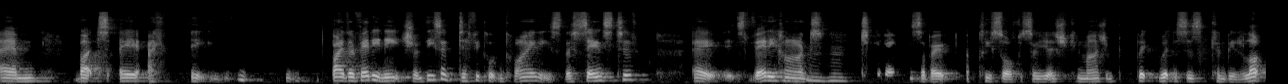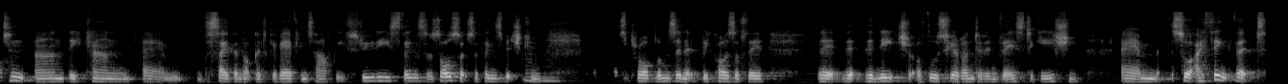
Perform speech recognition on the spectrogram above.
Um, but uh, I, uh, by their very nature, these are difficult inquiries. They're sensitive. Uh, it's very hard mm-hmm. to get evidence about a police officer. As you can imagine, witnesses can be reluctant and they can um, decide they're not going to give evidence halfway through these things. There's all sorts of things which can mm-hmm. cause problems in it because of the, the, the, the nature of those who are under investigation. Um, so I think that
